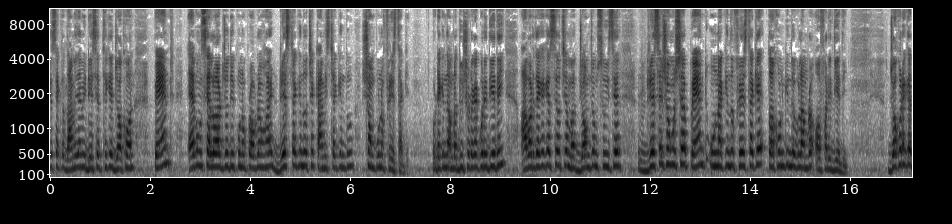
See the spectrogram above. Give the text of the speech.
গেছে একটা দামি দামি ড্রেসের থেকে যখন প্যান্ট এবং সালোয়ার যদি কোনো প্রবলেম হয়, ড্রেসটা কিন্তু হচ্ছে, কামিজটা কিন্তু সম্পূর্ণ ফ্রেশ থাকে। ওটা কিন্তু আমরা দুইশো টাকা করে দিয়ে দিই। আবার দেখা গেছে হচ্ছে জমজম সুইসের ড্রেসের সমস্যা, প্যান্ট ওনা কিন্তু ফ্রেশ থাকে, তখন কিন্তু এগুলো আমরা অফারে দিয়ে দিই। যখন একটা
